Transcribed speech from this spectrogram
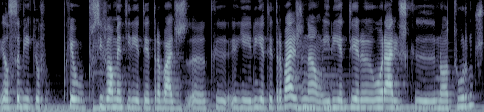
ele sabia que eu, que eu possivelmente iria ter trabalhos, uh, que iria ter trabalhos, não, iria ter horários que, noturnos.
